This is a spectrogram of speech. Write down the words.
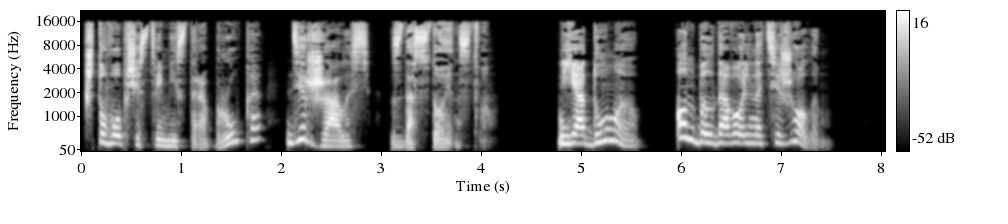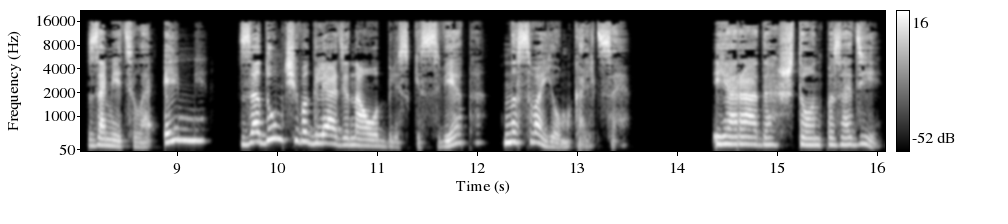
что в обществе мистера Брука держалась с достоинством. «Я думаю, он был довольно тяжелым», заметила Эмми, задумчиво глядя на отблески света на своем кольце. «Я рада, что он позади,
